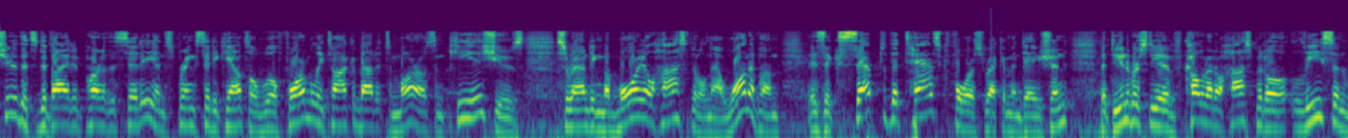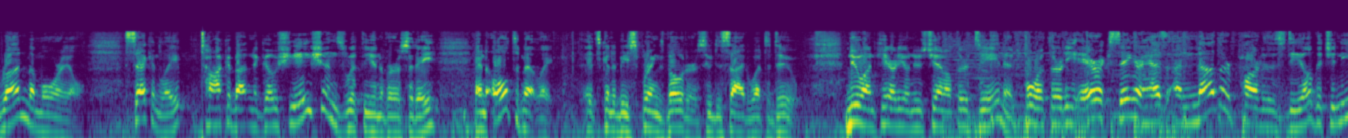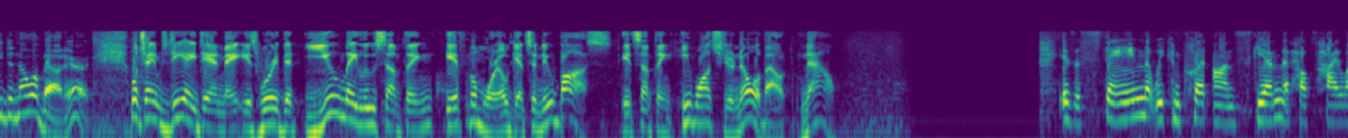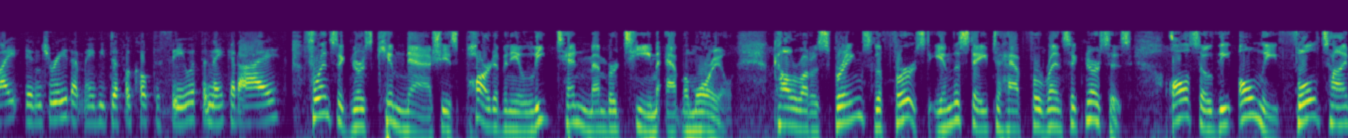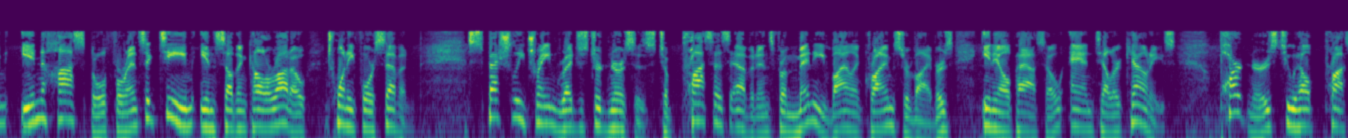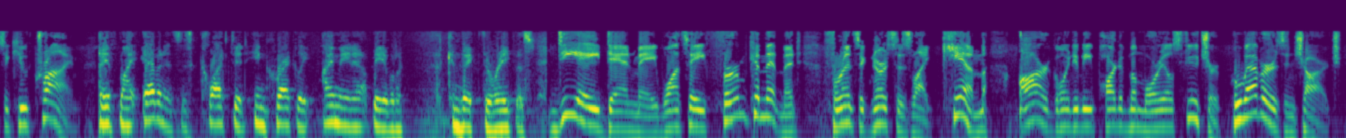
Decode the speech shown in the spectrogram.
issue that's divided part of the city, and Springs City Council will formally talk about it tomorrow. Some key issues surrounding Memorial Hospital. Now, one of them is accept the task force recommendation that the University of Colorado Hospital lease and run Memorial. Secondly, talk about negotiations with the university, and ultimately, it's going to be Spring's voters who decide what to do. New on KRDO News Channel 13 at 4:30, Eric Singer has another part of this deal that you need to know about. Eric. Well, James, DA Dan May is worried that you may lose something if Memorial gets a new boss. It's something he wants you to know about now is a stain that we can put on skin that helps highlight injury that may be difficult to see with the naked eye. Forensic nurse Kim Nash is part of an elite 10-member team at Memorial. Colorado Springs, the first in the state to have forensic nurses. Also, the only full-time in-hospital forensic team in southern Colorado 24-7. Specially trained registered nurses to process evidence from many violent crime survivors in El Paso and Teller counties. Partners to help prosecute prosecute crime. If my evidence is collected incorrectly, I may not be able to convict the rapist. DA Dan May wants a firm commitment forensic nurses like Kim are going to be part of Memorial's future, whoever is in charge.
